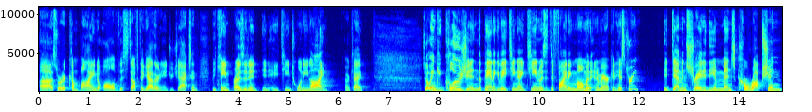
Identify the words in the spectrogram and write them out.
uh, sort of combined all of this stuff together. And Andrew Jackson became president in 1829. Okay. So, in conclusion, the Panic of 1819 was a defining moment in American history. It demonstrated the immense corruption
